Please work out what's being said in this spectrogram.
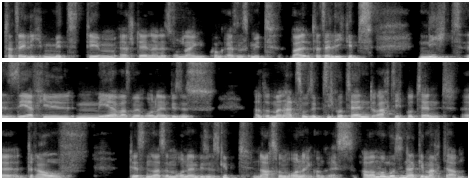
tatsächlich mit dem Erstellen eines Online-Kongresses mit, weil tatsächlich gibt's nicht sehr viel mehr, was man im Online-Business, also man hat so 70 Prozent, 80 Prozent äh, drauf dessen, was im Online-Business gibt, nach so einem Online-Kongress. Aber man muss ihn halt gemacht haben.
